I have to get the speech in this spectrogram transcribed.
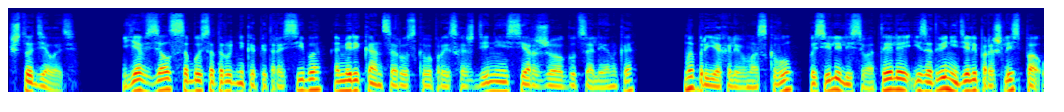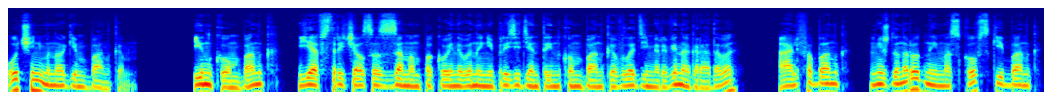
Что делать? Я взял с собой сотрудника Петросиба, американца русского происхождения Сержио Гуцаленко. Мы приехали в Москву, поселились в отеле и за две недели прошлись по очень многим банкам. Инкомбанк, я встречался с замом покойного ныне президента Инкомбанка Владимира Виноградова, Альфа-банк, Международный Московский банк,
